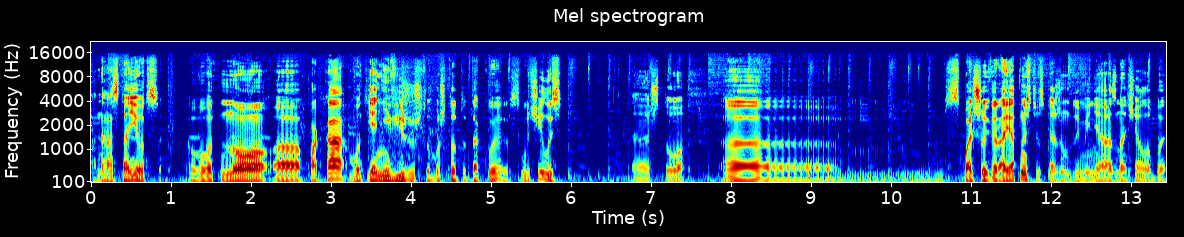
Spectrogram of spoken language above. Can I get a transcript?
Она остается. Вот. Но э, пока вот я не вижу, чтобы что-то такое случилось, э, что с большой вероятностью, скажем, для меня означало бы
